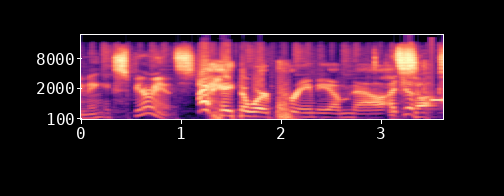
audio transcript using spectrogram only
streaming experience. I hate the word premium now. I It just sucks.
